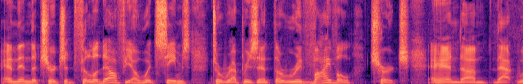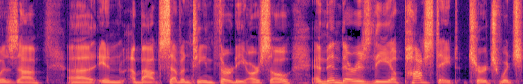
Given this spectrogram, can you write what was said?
And then the church at Philadelphia, which seems to represent the revival church. And um, that was in about 1730 or so. And then there is the apostate church, which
